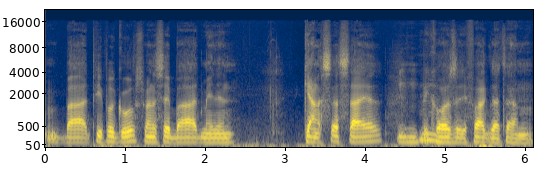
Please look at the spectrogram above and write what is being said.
bad people groups. When I say bad, meaning gangster style, hmm because of the fact that um,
